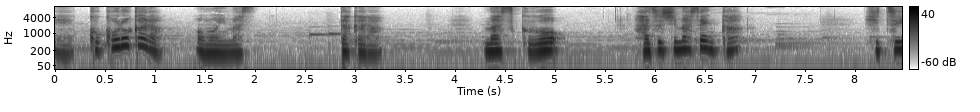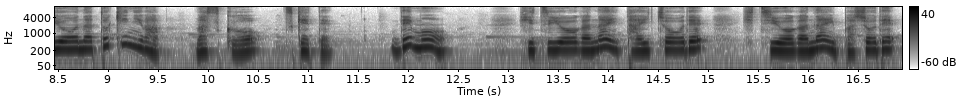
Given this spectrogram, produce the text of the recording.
えー、心から思います。だからマスクを外しませんか？必要な時にはマスクをつけて。でも必要がない体調で必要がない場所で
